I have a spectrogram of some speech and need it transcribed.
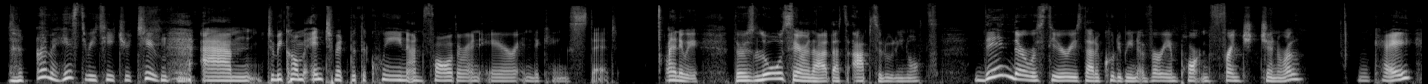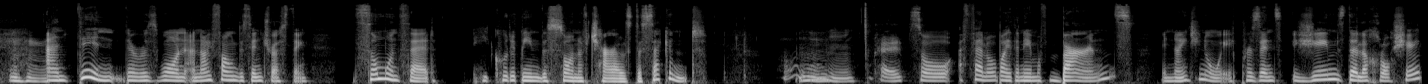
I'm a history teacher too. um, to become intimate with the queen and father and heir in the king's stead. Anyway, there's loads there in that. That's absolutely nuts. Then there was theories that it could have been a very important French general. Okay. Mm-hmm. And then there was one, and I found this interesting. Someone said he could have been the son of Charles II. Hmm. Mm. Okay. So, a fellow by the name of Barnes in 1908 presents James de la Roche,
